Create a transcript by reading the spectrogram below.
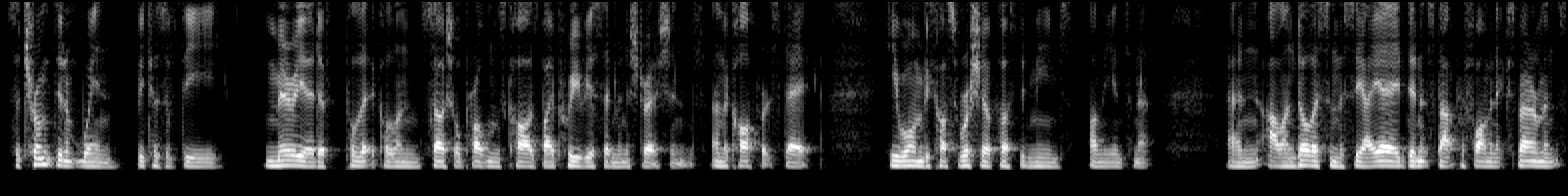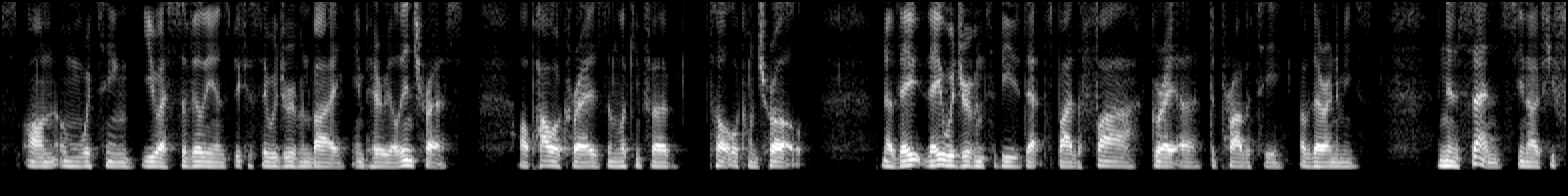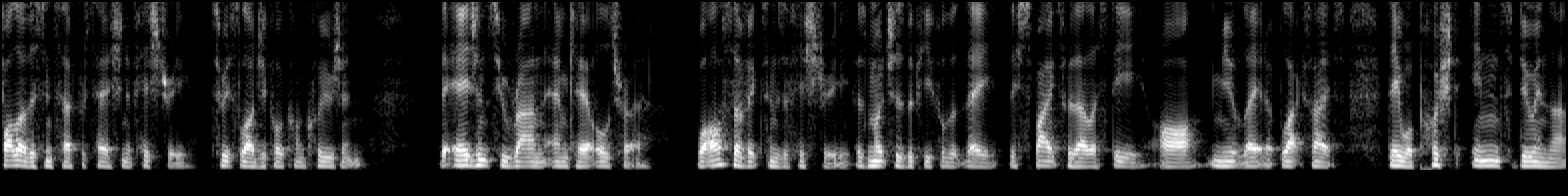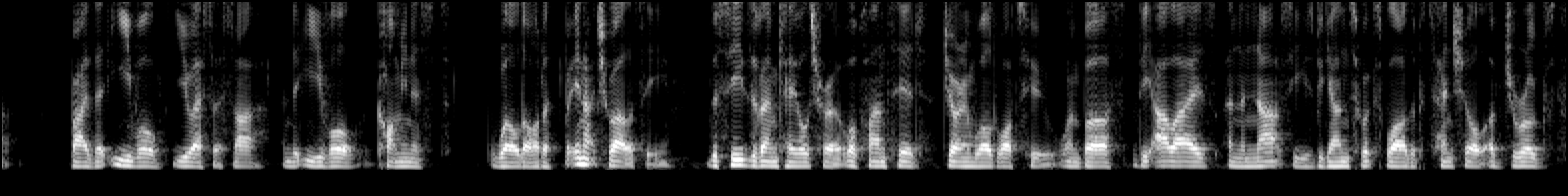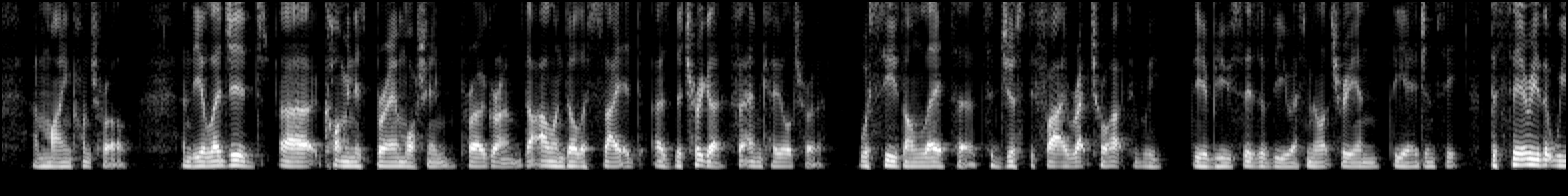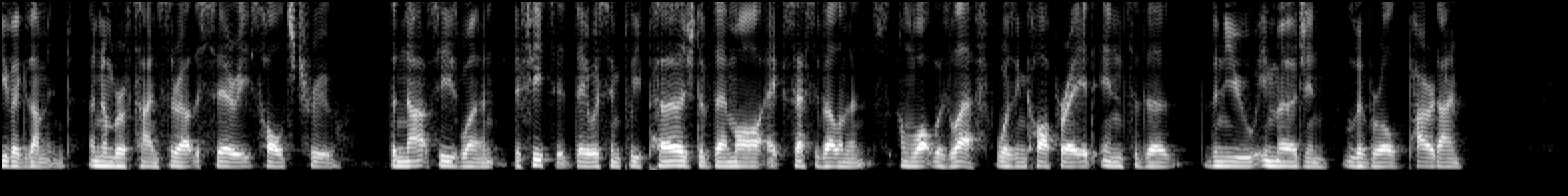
So Trump didn't win because of the myriad of political and social problems caused by previous administrations and the corporate state. He won because Russia posted memes on the internet. And Allen Dulles and the CIA didn't start performing experiments on unwitting US civilians because they were driven by imperial interest or power crazed and looking for total control. No, they, they were driven to these depths by the far greater depravity of their enemies. And in a sense, you know, if you follow this interpretation of history to its logical conclusion, the agents who ran MK Ultra were also victims of history as much as the people that they, they spiked with LSD or mutilated at black sites. They were pushed into doing that by the evil USSR and the evil communist world order. But in actuality, The seeds of MK Ultra were planted during World War II when both the Allies and the Nazis began to explore the potential of drugs and mind control. And the alleged uh, communist brainwashing program that Allen Dulles cited as the trigger for MK Ultra was seized on later to justify retroactively the abuses of the US military and the agency. The theory that we've examined a number of times throughout this series holds true. The Nazis weren't defeated, they were simply purged of their more excessive elements, and what was left was incorporated into the, the new emerging liberal paradigm.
